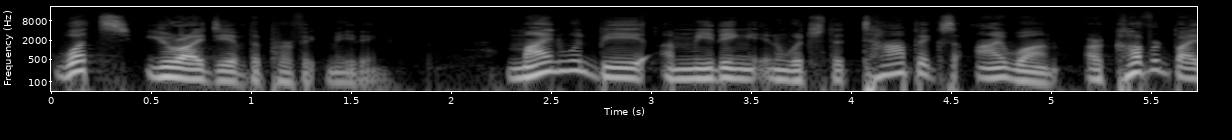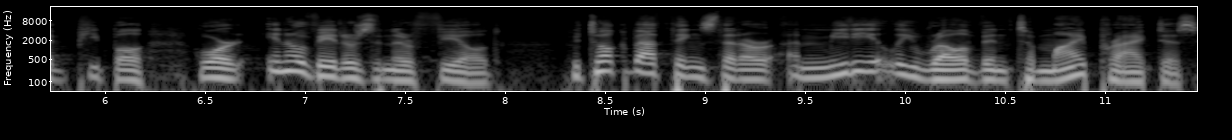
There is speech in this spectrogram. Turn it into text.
What's your idea of the perfect meeting? Mine would be a meeting in which the topics I want are covered by people who are innovators in their field, who talk about things that are immediately relevant to my practice,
